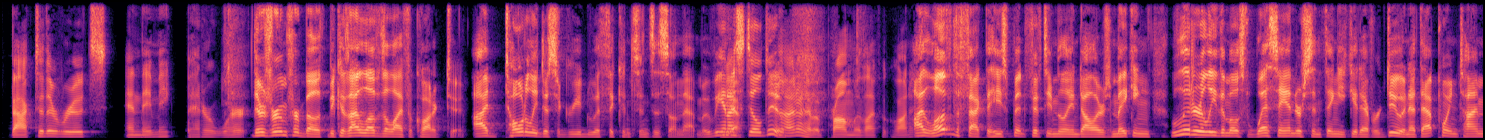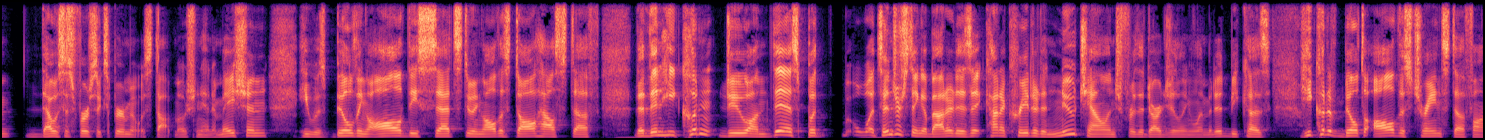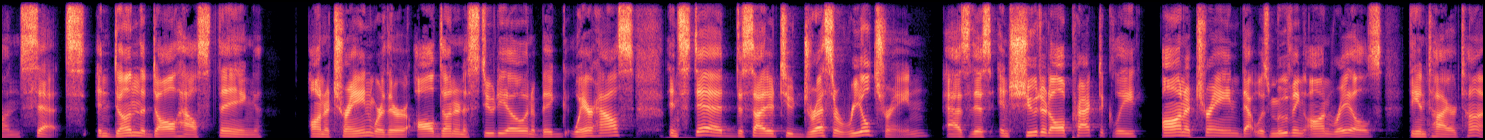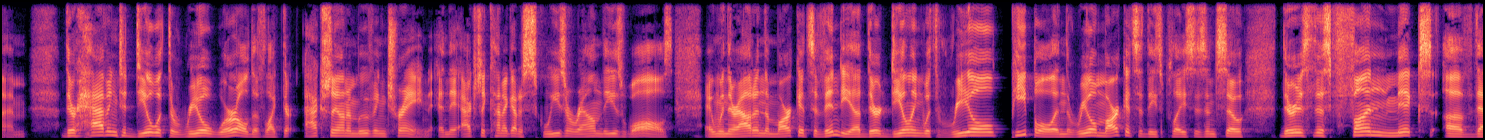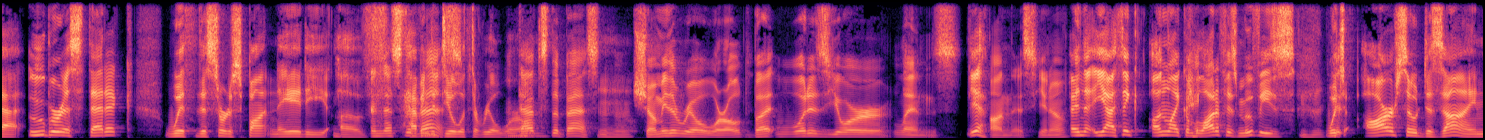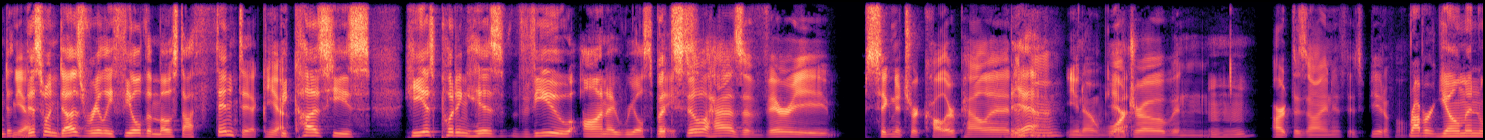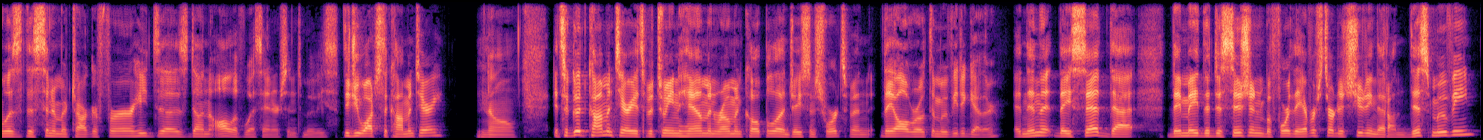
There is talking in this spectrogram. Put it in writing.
back to their roots and they make better work. There's room for both because I love The Life Aquatic too. I totally disagreed with the consensus on that movie, and I still do. No, I don't have a problem with Life Aquatic. I love the fact that he spent $50 million making literally the most Wes Anderson thing he could ever do. And at that point in time, that was his first experiment with stop motion animation. He was building all of these sets, doing all this dollhouse stuff that then he couldn't do on this. But what's interesting about it is it kind of created a new challenge for the Darjeeling Limited because he could have built all this train stuff on sets and done the dollhouse thing on a train where they're all done in a studio in a big warehouse. Instead, decided to dress a real train as this and shoot it all practically on a train that was moving on rails the entire time. They're having to deal with the real world of like they're actually on a moving train and they actually kind of got to squeeze around these walls. And when they're out in the markets of India, they're dealing with real people in the real markets of these places. And so there is this fun mix of that uber aesthetic with this sort of spontaneity of and that's having to deal with the real world. That's the best. Mhm. Show me the real world, but what is your lens Yeah. on this, you know? And yeah, I think unlike a lot of his movies, which are so designed, Mm-hmm. Yeah. this one does really feel the most authentic Yeah. because he's he is putting his view on a real space. but still has a very signature color palette Yeah. and, you know, wardrobe and hmm art design. It's, it's beautiful. Robert Yeoman was the cinematographer. He has done all of Wes Anderson's movies. Did you watch the commentary? No. It's a good commentary. It's between him and Roman Coppola and Jason Schwartzman. They all wrote the movie together. And then they said that they made the decision before they ever started shooting that on this movie,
